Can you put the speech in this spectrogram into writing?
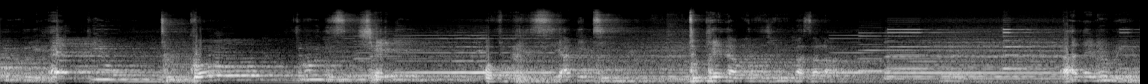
who will help you to go through this journey of Christianity together with you, Masala. Hallelujah.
